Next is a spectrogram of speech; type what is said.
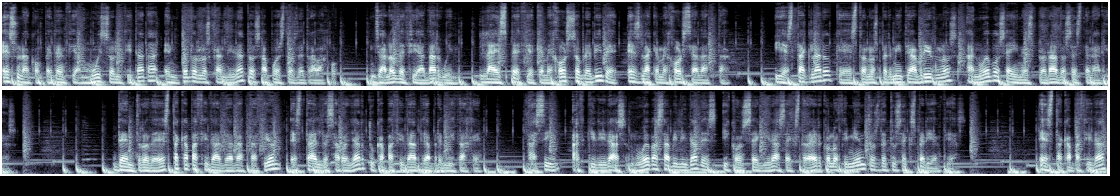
es una competencia muy solicitada en todos los candidatos a puestos de trabajo. Ya lo decía Darwin, la especie que mejor sobrevive es la que mejor se adapta. Y está claro que esto nos permite abrirnos a nuevos e inexplorados escenarios. Dentro de esta capacidad de adaptación está el desarrollar tu capacidad de aprendizaje. Así, adquirirás nuevas habilidades y conseguirás extraer conocimientos de tus experiencias. Esta capacidad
